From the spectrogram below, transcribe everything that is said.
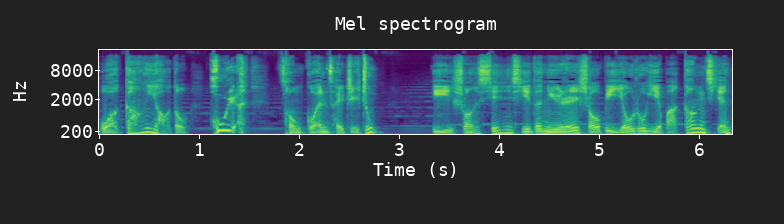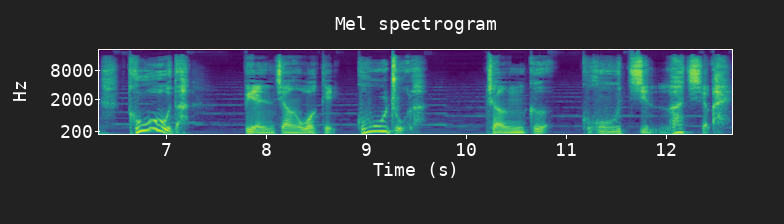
我刚要动，忽然从棺材之中，一双纤细的女人手臂犹如一把钢钳，突兀的便将我给箍住了，整个箍紧了起来。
